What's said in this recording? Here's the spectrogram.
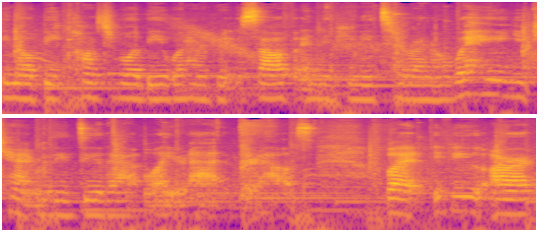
you know, be comfortable and be 100% yourself. And if you need to run away, you can't really do that while you're at their house. But if you are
